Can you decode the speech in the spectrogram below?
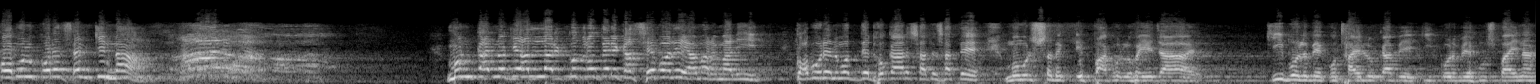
কবুল করেছেন কি না? মন কান্নকে আল্লাহর কুদরতের কাছে বলে, আমার মালিক, কবরের মধ্যে ঢোকার সাথে সাথে মুমূর্ষ ব্যক্তি পাগল হয়ে যায়। কি বলবে, কোথায় লুকাবে, কি করবে, হুঁশ পায় না।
